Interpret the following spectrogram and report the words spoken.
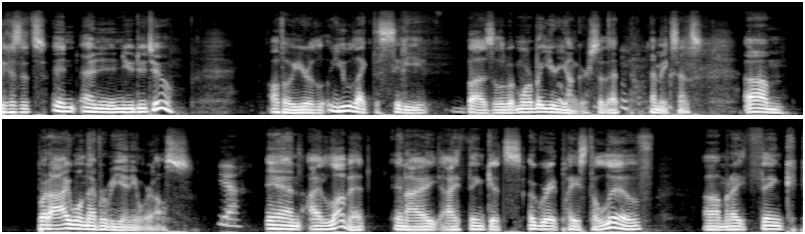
because it's, in, and, and you do too. Although you're, you like the city buzz a little bit more, but you're younger. So that, that makes sense. Um, but I will never be anywhere else Yeah. and I love it, and I I think it's a great place to live, um, and I think,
